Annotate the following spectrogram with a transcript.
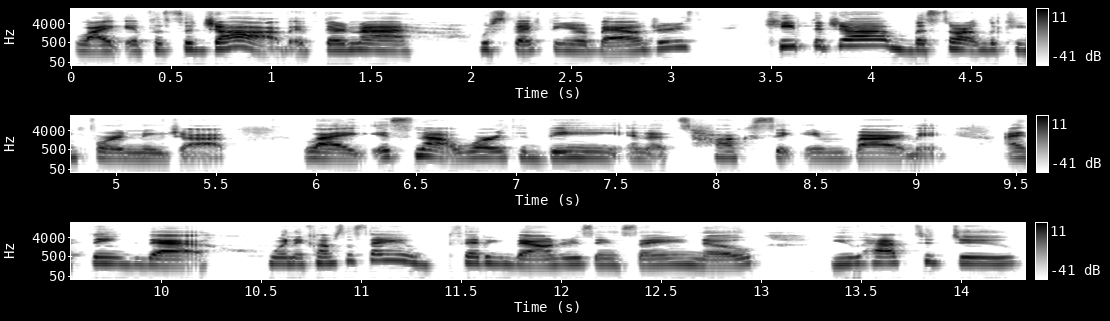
Like if it's a job, if they're not respecting your boundaries, keep the job, but start looking for a new job. Like it's not worth being in a toxic environment. I think that when it comes to saying setting boundaries and saying no, you have to do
